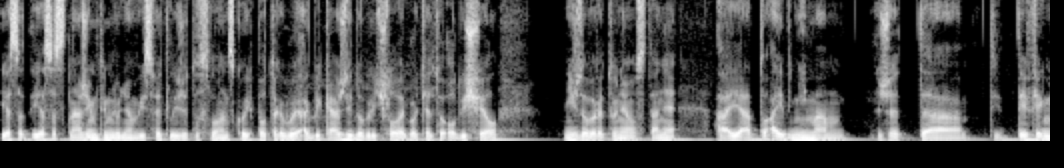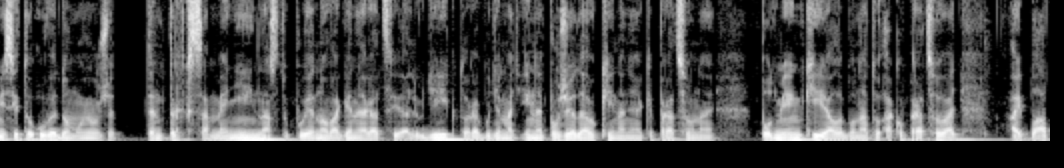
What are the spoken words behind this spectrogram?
ja sa, ja sa snažím tým ľuďom vysvetliť, že to Slovensko ich potrebuje. Ak by každý dobrý človek odtiaľ to odišiel, nič dobre tu neostane. A ja to aj vnímam, že tá, tie firmy si to uvedomujú, že ten trh sa mení, nastupuje nová generácia ľudí, ktorá bude mať iné požiadavky na nejaké pracovné podmienky alebo na to, ako pracovať, aj plat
